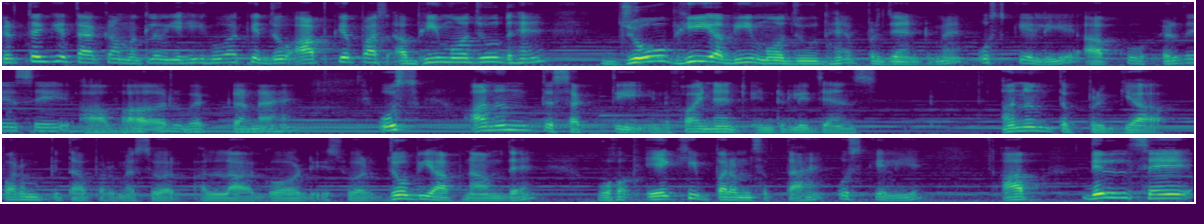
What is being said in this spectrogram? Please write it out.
कृतज्ञता का मतलब यही हुआ कि जो आपके पास अभी मौजूद हैं, जो भी अभी मौजूद हैं प्रेजेंट में, उसके लिए आपको हृदय से आभार व्यक्त करना है। उस अनंत शक्ति इनफाइनेट इंटेलिजेंस अनंत प्रज्ञा, परम पिता परमेश्वर, अल्लाह, गॉड, ईश्वर, जो भी आप नाम दें, वह एक ही परम सत्ता है, उसके लिए आप दिल से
